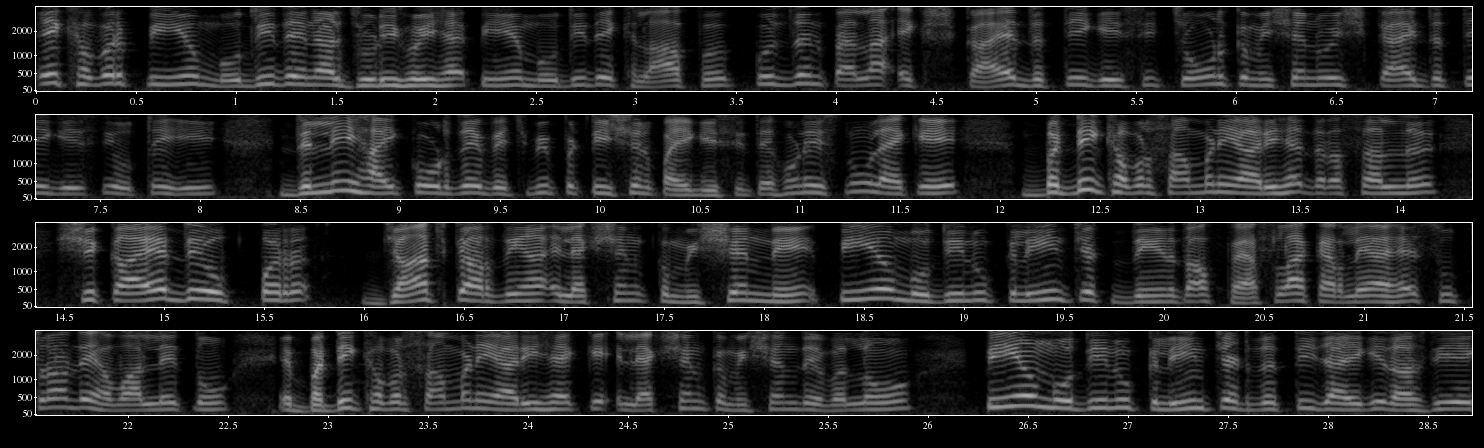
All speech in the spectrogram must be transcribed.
ਇਹ ਖਬਰ ਪੀਐਮ ਮੋਦੀ ਦੇ ਨਾਲ ਜੁੜੀ ਹੋਈ ਹੈ। ਪੀਐਮ ਮੋਦੀ ਦੇ ਖਿਲਾਫ ਕੁਝ ਦਿਨ ਪਹਿਲਾਂ ਇੱਕ ਸ਼ਿਕਾਇਤ ਦਿੱਤੀ ਗਈ ਸੀ। ਚੋਣ ਕਮਿਸ਼ਨ ਨੂੰ ਇਹ ਸ਼ਿਕਾਇਤ ਦਿੱਤੀ ਗਈ ਸੀ। ਉੱਥੇ ਹੀ ਦਿੱਲੀ ਹਾਈ ਕੋਰਟ ਦੇ ਵਿੱਚ ਵੀ ਪਟੀਸ਼ਨ ਪਾਈ ਗਈ ਸੀ ਤੇ ਹੁਣ ਇਸ ਨੂੰ ਲੈ ਕੇ ਵੱਡੀ ਖਬਰ ਸਾਹਮਣੇ ਆ ਰਹੀ ਹੈ। ਦਰਅਸਲ ਸ਼ਿਕਾਇਤ ਦੇ ਉੱਪਰ ਜਾਂਚ ਕਰਦਿਆਂ ਇਲੈਕਸ਼ਨ ਕਮਿਸ਼ਨ ਨੇ ਪੀਐਮ ਮੋਦੀ ਨੂੰ ਕਲੀਨ ਚਿੱਟ ਦੇਣ ਦਾ ਫੈਸਲਾ ਕਰ ਲਿਆ ਹੈ। ਸੂਤਰਾਂ ਦੇ ਹਵਾਲੇ ਤੋਂ ਇਹ ਵੱਡੀ ਖਬਰ ਸਾਹਮਣੇ ਆ ਰਹੀ ਹੈ ਕਿ ਇਲੈਕਸ਼ਨ ਕਮਿਸ਼ਨ ਦੇ ਵੱਲੋਂ ਪੀਐਮ ਮੋਦੀ ਨੂੰ ਕਲੀਨ ਚਿੱਟ ਦਿੱਤੀ ਜਾਏਗੀ। ਦੱਸ ਦਈਏ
